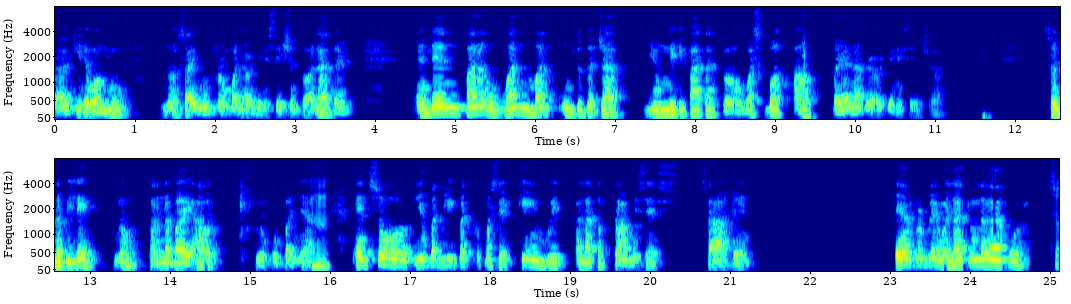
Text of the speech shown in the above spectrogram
uh, ginawang move. No? So I moved from one organization to another. And then parang one month into the job, yung nilipatan ko was bought out by another organization. So nabili, no? Parang na-buy out yung kumpanya. Mhm. And so, yung paglipat ko kasi came with a lot of promises sa akin. Eh, ang problema, lahat ng nangako, So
